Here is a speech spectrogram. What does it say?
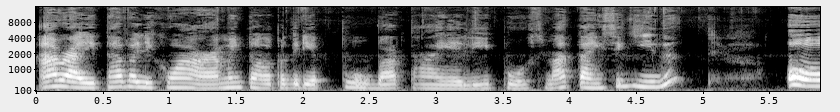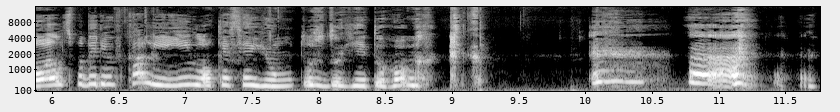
a Riley tava ali com a arma, então ela poderia pô, matar ele e pô, se matar em seguida. Ou elas poderiam ficar ali e enlouquecer juntos do rito romântico.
